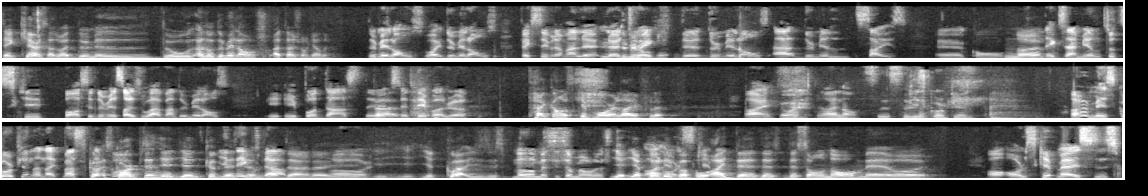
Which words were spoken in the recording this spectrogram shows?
Take Care, ça doit être 2012. Ah non, 2011. Attends, je vais regarder. 2011, ouais, 2011. Fait que c'est vraiment le, le 2011, Drake ouais. de 2011 à 2016 euh, qu'on examine. Tout ce qui est passé 2016 ou avant 2011 et, et pas dans ce débat-là. Tant qu'on skip More Life, là. Ouais. Ouais. Ouais, non. c'est Puis Scorpion. Ah, mais Scorpion, honnêtement, c'est Sco- pas... Scorpion, il y a, il y a une coupe de gems là-dedans. Là. Ah ouais. il, il y a de quoi. Il Non, non, mais c'est ça, mais on le il y a, il y a pas Ouais, les on skip. pour être de, de, de son nom, mais ouais. On, on le skip, mais c'est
